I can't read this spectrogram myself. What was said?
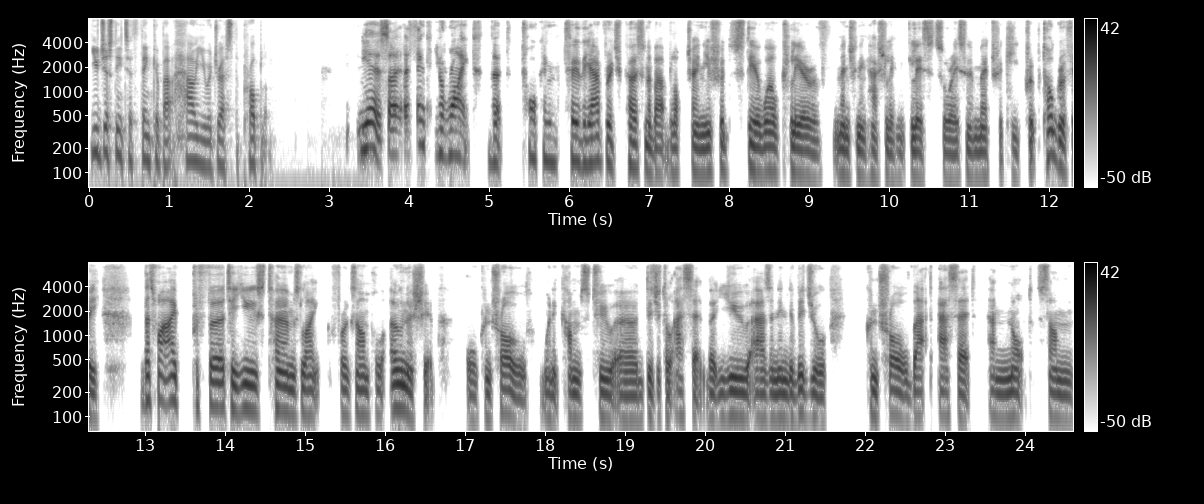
You just need to think about how you address the problem. Yes, I, I, think you're right that talking to the average person about blockchain, you should steer well clear of mentioning hash linked lists or asymmetric key cryptography. That's why I prefer to use terms like, for example, ownership or control when it comes to a digital asset that you as an individual control that asset and not some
